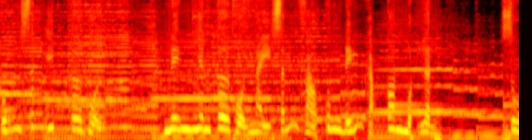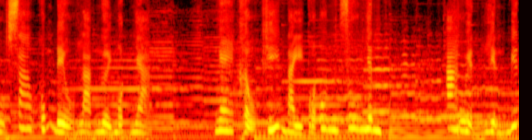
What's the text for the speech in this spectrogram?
Cũng rất ít cơ hội. Nên nhân cơ hội này dẫn vào cung đến gặp con một lần. Dù sao cũng đều là người một nhà. Nghe khẩu khí này của ôn phu nhân A huyền liền biết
